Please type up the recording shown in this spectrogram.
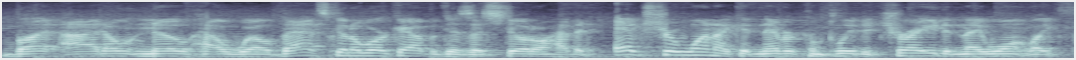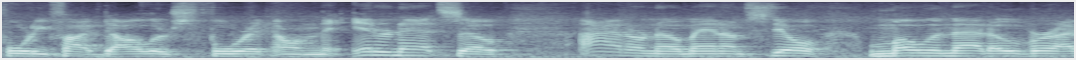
but I don't know how well that's going to work out because I still don't have an extra one. I could never complete a trade and they want like $45 for it on the internet, so I don't know, man. I'm still mulling that over. I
